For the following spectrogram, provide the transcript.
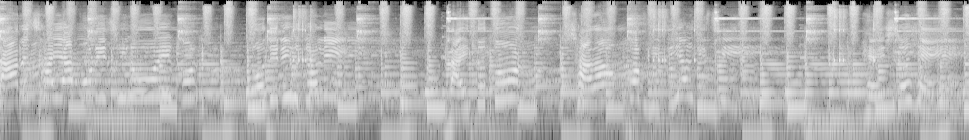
তার ছায়া পড়েছিল ওই নদীর জলে তাই তো তোর সারা অঙ্গ ভিজিয়া গেছি হ্যাঁ সো হ্যাঁ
